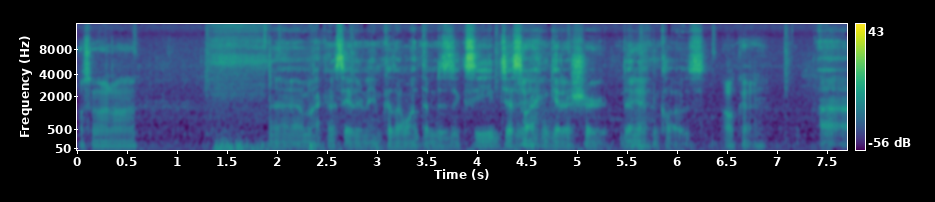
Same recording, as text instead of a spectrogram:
What's going on? uh, I'm not gonna say their name because I want them to succeed, just so I can get a shirt, then Yeah. they can close. Okay. Uh,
